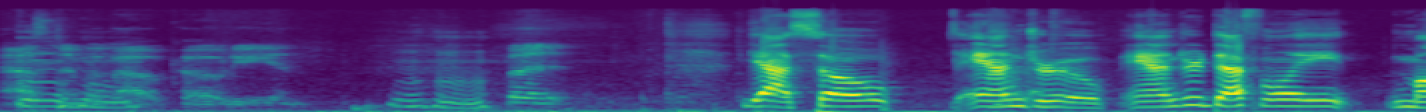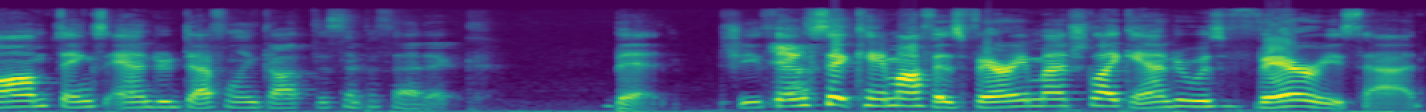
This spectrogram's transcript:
asked him Mm-hmm. about Cody and. But Yeah. So Andrew, Andrew definitely. Mom thinks Andrew definitely got the sympathetic bit. She thinks Yes. it came off as very much like Andrew was very sad.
